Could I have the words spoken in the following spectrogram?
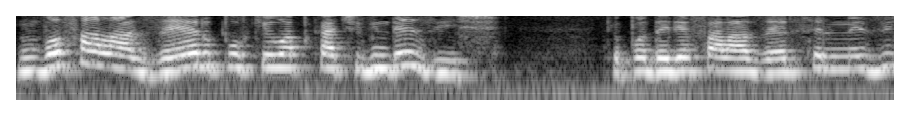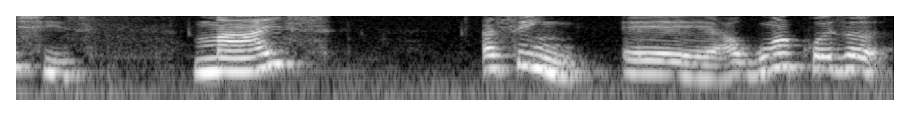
Não vou falar zero porque o aplicativo ainda existe. Eu poderia falar zero se ele não existisse. Mas, assim, é, alguma coisa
